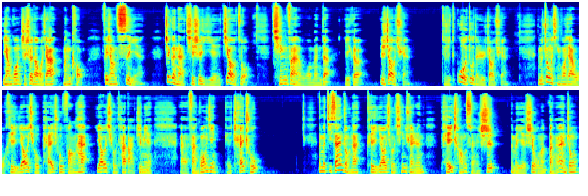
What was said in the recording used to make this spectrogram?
阳光直射到我家门口，非常刺眼。这个呢，其实也叫做侵犯我们的一个日照权，就是过度的日照权。那么这种情况下，我可以要求排除妨害，要求他把这面呃反光镜给拆除。那么第三种呢，可以要求侵权人赔偿损失，那么也是我们本案中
